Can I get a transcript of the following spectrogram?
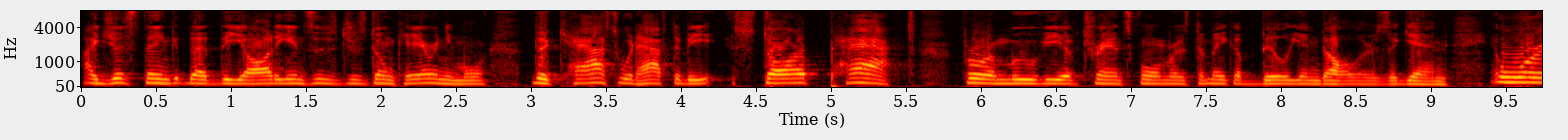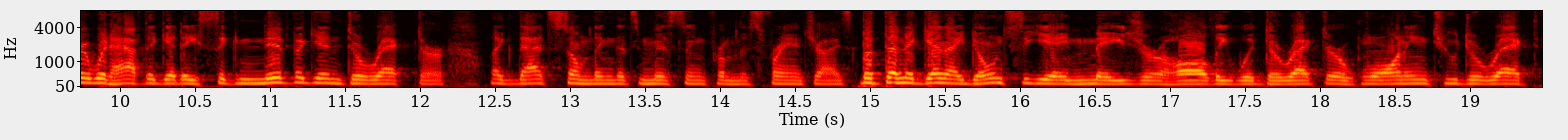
I just think that the audiences just don't care anymore. The cast would have to be star packed for a movie of Transformers to make a billion dollars again, or it would have to get a significant director. Like that's something that's missing from this franchise. But then again, I don't see a major Hollywood director wanting to direct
